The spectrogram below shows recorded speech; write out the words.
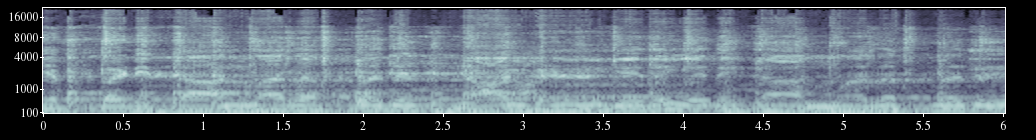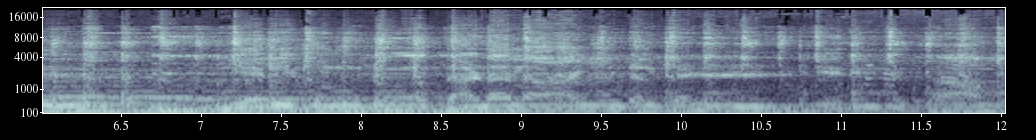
எப்படித்தான் மறப்பது? நாங்கள் எதை எதைத்தான் மறப்பது? எரிகுண்டு தணலாயுதல்கள் எரிந்து தாம்ப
